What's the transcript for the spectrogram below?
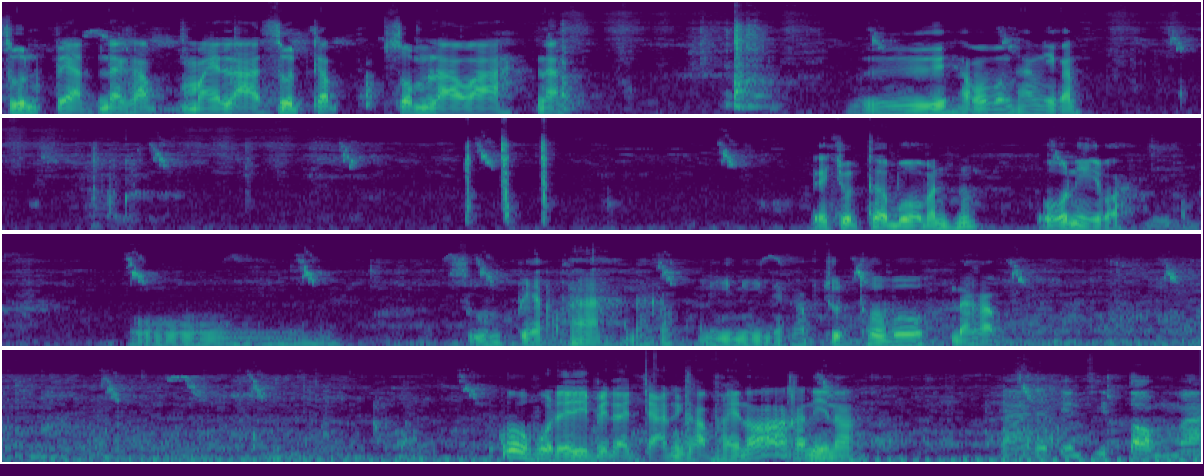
9808นะครับใหม่ล่าสุดครับส้มลาวานะเออเอามาเบิ่งทางนี้กัน เดี๋ยวชุดเทอร์โบมันหึโอ้นี่วะนี่โอ้ศูนย์แปดห้านะครับ นี่นี่นะครับ ชุดเทอร์โบนะครับโอ้ผู้ใดเป็นอาจารย์ครับให้เนาะคันนี้เนาะน่าจะเป็นที่ต้อมมา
